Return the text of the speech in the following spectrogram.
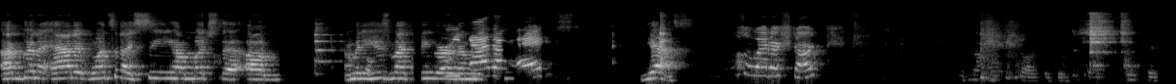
I'm gonna add it once I see how much the, um, I'm gonna use my finger Can we and add I'm, our eggs? yes. Also add our starch? It's not much starch, okay, just add- just add-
